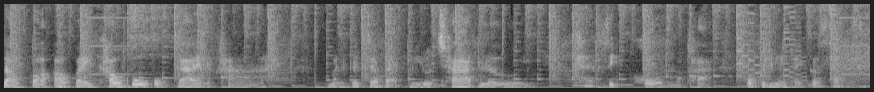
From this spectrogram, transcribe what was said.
เราก็เอาไปเข้าตู้อบได้นะคะ มันก็จะแบบมีรสชาติเลย ค่สิบคนนะคะตกเป็นเงินไทยก็สามสิบ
